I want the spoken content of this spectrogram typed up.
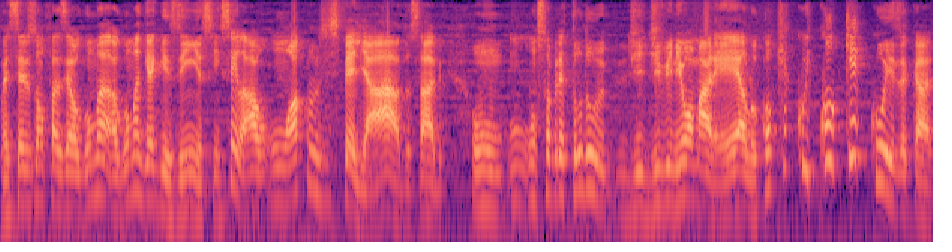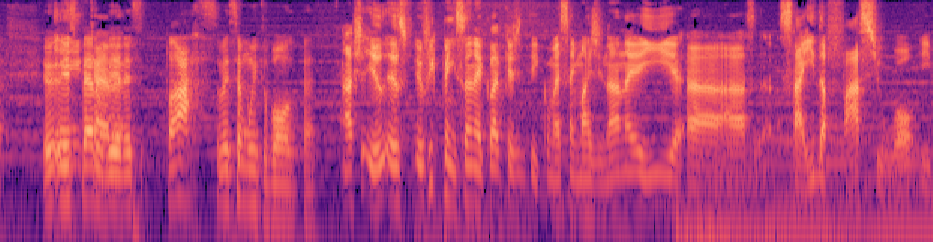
mas se eles vão fazer alguma, alguma gagzinha, assim, sei lá, um óculos espelhado, sabe? Um, um, um sobretudo de, de vinil amarelo, qualquer, qualquer coisa, cara. Eu, eu espero cara. ver nesse... Nossa, vai ser muito bom, cara. Acho, eu, eu, eu fico pensando, é claro que a gente começa a imaginar, né? E a, a saída fácil e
